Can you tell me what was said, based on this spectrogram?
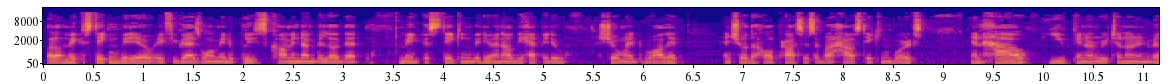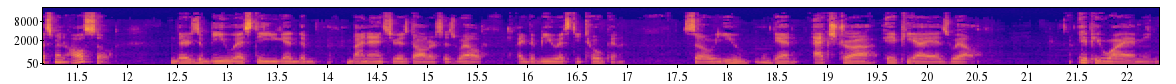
But I'll make a staking video if you guys want me to. Please comment down below that make a staking video, and I'll be happy to show my wallet and show the whole process about how staking works and how you can earn return on investment. Also, there's a BUSD. You get the Binance US dollars as well, like the BUSD token. So you get extra API as well. APY, I mean.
